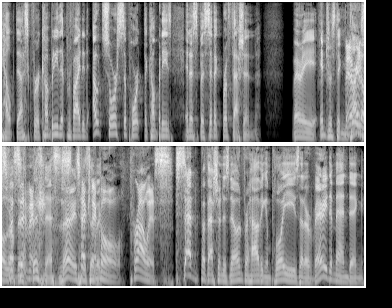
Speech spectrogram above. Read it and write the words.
help desk for a company that provided outsourced support to companies in a specific profession. Very interesting Very title specific. of this business. Very specific. technical prowess. Said profession is known for having employees that are very demanding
